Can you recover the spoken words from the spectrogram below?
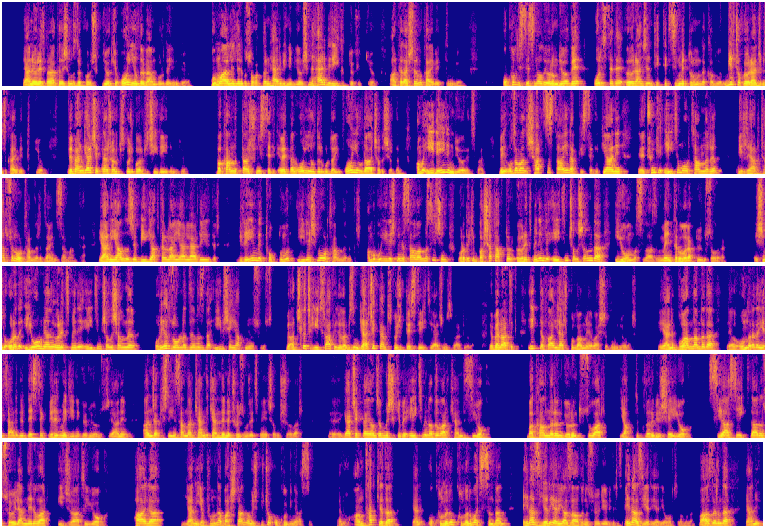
Yani öğretmen arkadaşımızla konuştuk. Diyor ki 10 yıldır ben buradayım diyor. Bu mahalleleri, bu sokakların her birini biliyorum. Şimdi her biri yıkık dökük diyor. Arkadaşlarımı kaybettim diyor. Okul listesini alıyorum diyor ve o listede öğrencilerin tek tek silmek durumunda kalıyorum. Birçok öğrencimizi kaybettik diyor. Ve ben gerçekten şu anda psikolojik olarak hiç iyi değilim diyor. Bakanlıktan şunu istedik. Evet ben 10 yıldır buradayım. 10 yıl daha çalışırdım. Ama iyi değilim diyor öğretmen. Ve o zaman şartsız tayin hakkı istedik. Yani e, çünkü eğitim ortamları bir rehabilitasyon ortamları da aynı zamanda. Yani yalnızca bilgi aktarılan yerler değildir. Bireyin ve toplumun iyileşme ortamlarıdır. Ama bu iyileşmenin sağlanması için oradaki başat aktör öğretmenin ve eğitim çalışanının da iyi olması lazım. Mental olarak, duygusu olarak. E şimdi orada iyi olmayan öğretmeni, eğitim çalışanını oraya zorladığınızda iyi bir şey yapmıyorsunuz. Ve açık açık itiraf ediyorlar. Bizim gerçekten psikolojik desteğe ihtiyacımız var diyorlar. Ve ben artık ilk defa ilaç kullanmaya başladım diyorlar. Yani bu anlamda da e, onlara da yeterli bir destek verilmediğini görüyoruz. Yani ancak işte insanlar kendi kendilerine çözüm üretmeye çalışıyorlar. E, gerçekten yalnızca mış gibi eğitimin adı var kendisi yok. Bakanların görüntüsü var yaptıkları bir şey yok. Siyasi iktidarın söylemleri var icraatı yok. Hala yani yapımına başlanmamış birçok okul binası. Yani Antakya'da yani okulların kullanımı açısından en az yarı yarıya azaldığını söyleyebiliriz. En az yarı yarıya ortalamalar. Bazılarında yani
